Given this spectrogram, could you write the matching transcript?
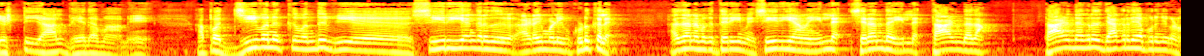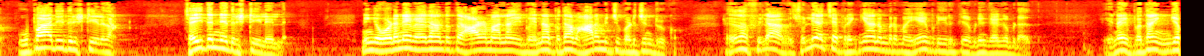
வெஷ்டியால் பேதமாமே. அப்போ ஜீவனுக்கு வந்து வீ சீரியங்கிறது அடைமொழி கொடுக்கலை. அதுதான் நமக்கு தெரியுமே. சீரிய அவன் இல்லை சிறந்த இல்லை தாழ்ந்த தான் தாழ்ந்தங்கிறது ஜாக்கிரதையாக புரிஞ்சுக்கணும். உபாதி திருஷ்டியில் தான் சைதன்ய திருஷ்டியில் இல்லை. நீங்கள் உடனே வேதாந்தத்தை ஆழமாலாம் இப்போ என்ன இப்போ தான் ஆரம்பித்து படிச்சுட்டு இருக்கோம் ஏதாவது ஃபிலா சொல்லியாச்சே பிரஜானம் பிரம்மா ஏன் இப்படி இருக்குது அப்படின்னு கேட்கக்கூடாது ஏன்னா இப்போ தான் இங்கே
